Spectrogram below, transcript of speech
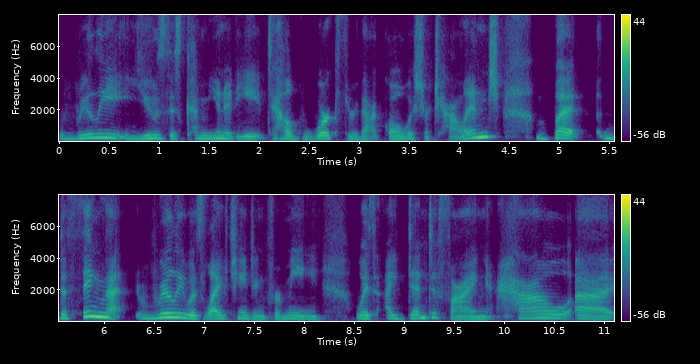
really use this community to help work through that goal, wish, or challenge. But the thing that really was life changing for me was identifying how uh,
